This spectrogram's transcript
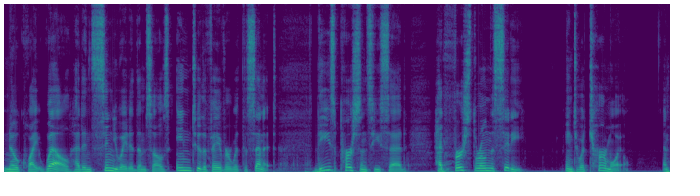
know quite well, had insinuated themselves into the favor with the Senate. These persons, he said, had first thrown the city into a turmoil and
